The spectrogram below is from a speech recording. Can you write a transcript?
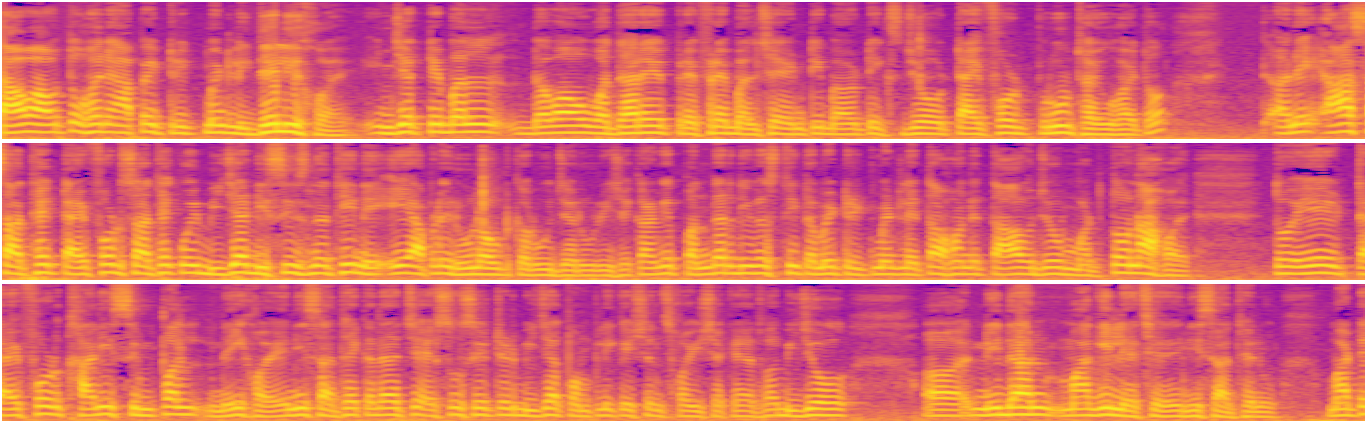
તાવ આવતો હોય ને આપણે ટ્રીટમેન્ટ લીધેલી હોય ઇન્જેક્ટેબલ દવાઓ વધારે પ્રેફરેબલ છે એન્ટીબાયોટિક્સ જો ટાઇફોઇડ પ્રૂવ થયું હોય તો અને આ સાથે ટાઇફોઇડ સાથે કોઈ બીજા ડિસીઝ નથી ને એ આપણે રૂલ આઉટ કરવું જરૂરી છે. કારણ કે પંદર દિવસથી તમે ટ્રીટમેન્ટ લેતા હો અને તાવ જો મટતો ના હોય તો એ ટાઇફોઇડ ખાલી સિમ્પલ નહીં હોય. એની સાથે કદાચ એસોસિએટેડ બીજા કોમ્પ્લિકેશન્સ હોઈ શકે અથવા બીજો નિદાન માગી લે છે એની સાથેનું. માટે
